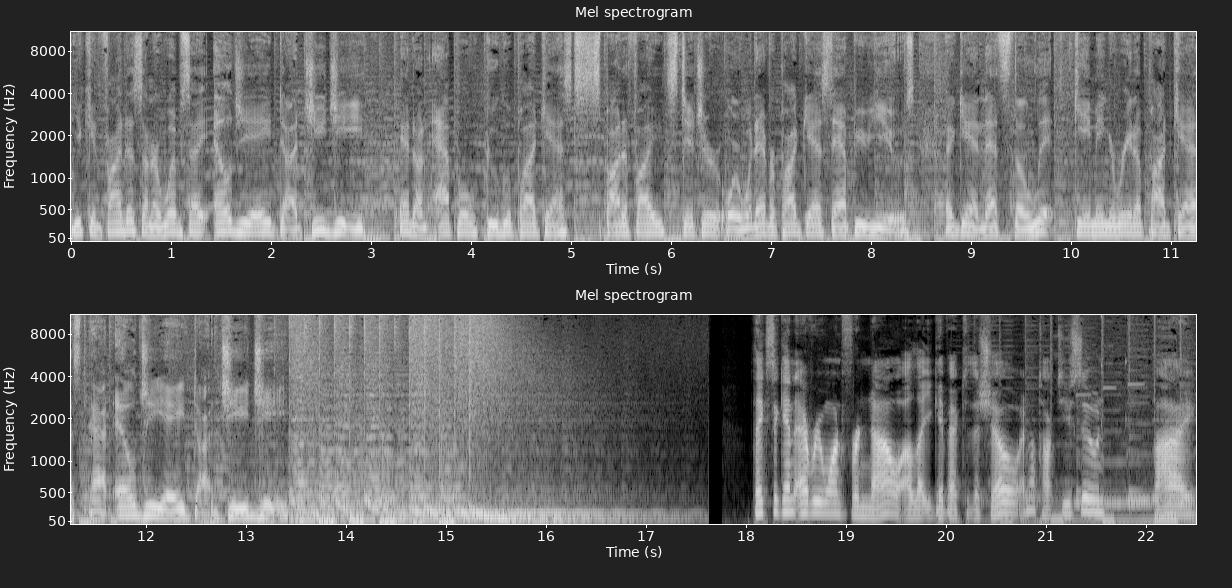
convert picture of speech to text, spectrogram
You can find us on our website, lga.gg, and on Apple, Google Podcasts, Spotify, Stitcher, or whatever podcast app you use. Again, that's the Lit Gaming Arena Podcast at lga.gg. Thanks again, everyone, for now. I'll let you get back to the show, and I'll talk to you soon. Bye.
